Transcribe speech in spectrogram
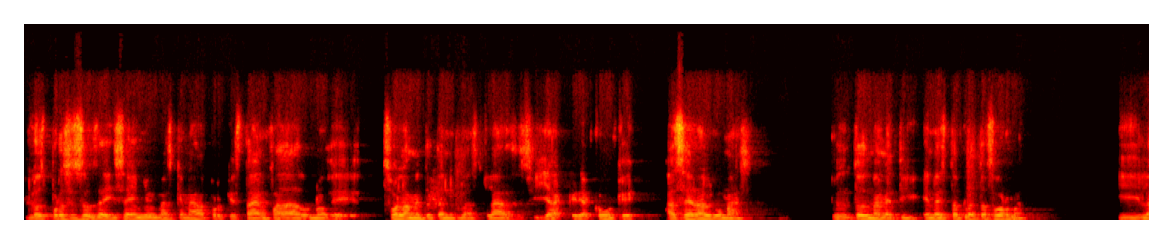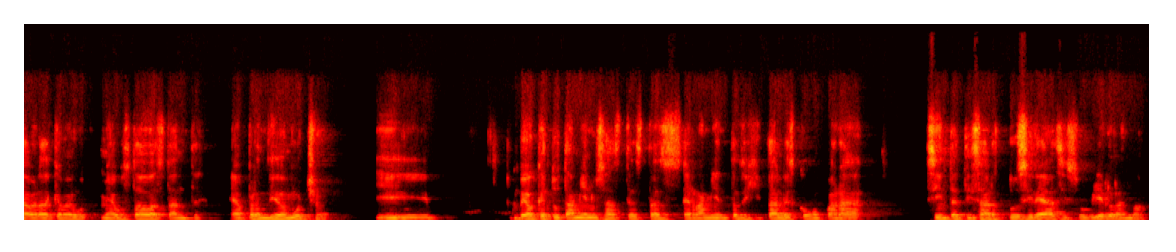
los procesos de diseño y más que nada porque estaba enfadado, ¿no? De solamente tener las clases y ya quería como que hacer algo más. Pues entonces me metí en esta plataforma y la verdad que me, me ha gustado bastante. He aprendido mucho y veo que tú también usaste estas herramientas digitales como para sintetizar tus ideas y subirlas, ¿no?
